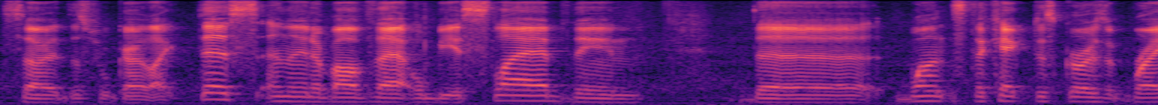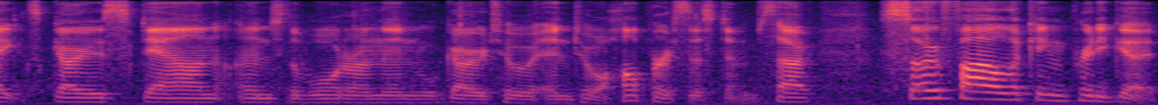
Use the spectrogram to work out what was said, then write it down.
So this will go like this and then above that will be a slab then the once the cactus grows it breaks goes down into the water and then will go to into a hopper system. So so far looking pretty good.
